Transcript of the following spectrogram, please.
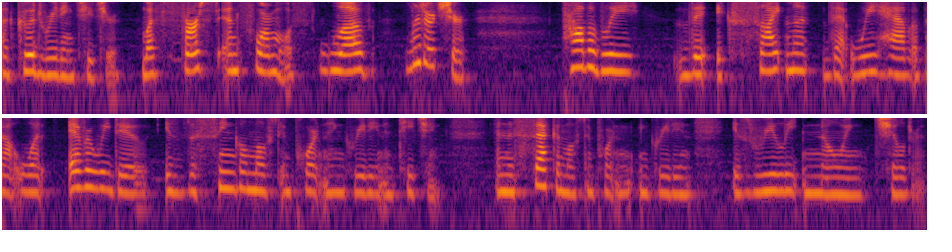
A good reading teacher must first and foremost love literature. Probably the excitement that we have about whatever we do is the single most important ingredient in teaching. And the second most important ingredient is really knowing children.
